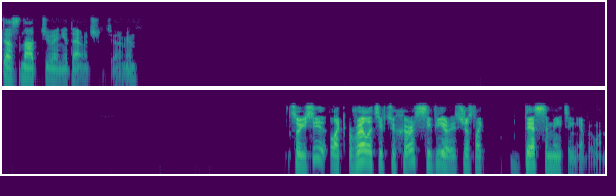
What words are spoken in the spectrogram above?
does not do any damage. Do you know what I mean? So you see, like relative to her, Sivir is just like decimating everyone.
